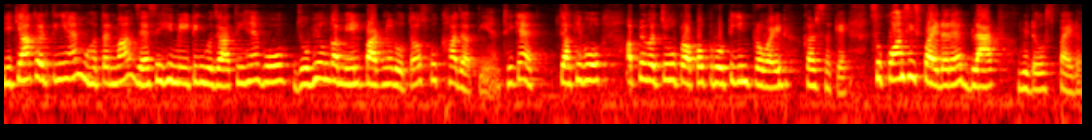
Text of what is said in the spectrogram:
ये क्या करती हैं, मोहतरमा? जैसे ही मीटिंग हो जाती हैं, वो जो भी उनका मेल पार्टनर होता है, उसको खा जाती हैं, ठीक है? ताकि वो अपने बच्चों को प्रॉपर प्रोटीन प्रोवाइड कर सके। सो so, कौन सी स्पाइडर है? ब्लैक विडो स्पाइडर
